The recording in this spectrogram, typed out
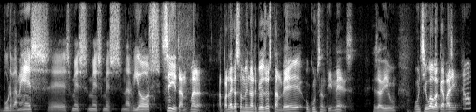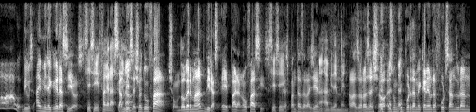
borda més, és més, més, més nerviós... Sí, tam, bueno, a part de que són més nerviosos, també ho consentim més. És a dir, un, chihuahua que vagi... Au, au, au, dius, ai, mira, que graciós. Sí, sí, fa gràcia, canvi, no? si això t'ho fa, això un Doberman, diràs, eh, para, no ho facis, Sí, sí. que espantes a la gent. Ah, evidentment. Aleshores, això és un comportament que anem reforçant durant,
